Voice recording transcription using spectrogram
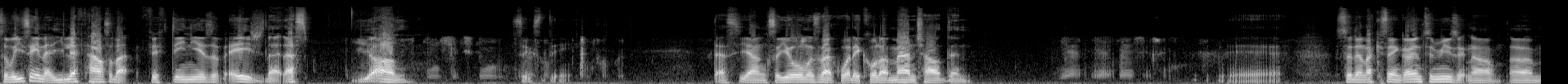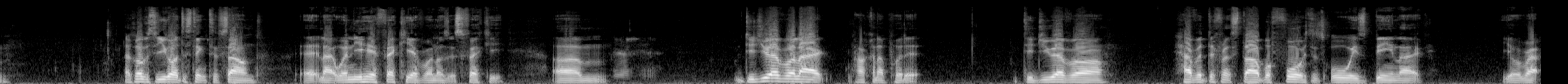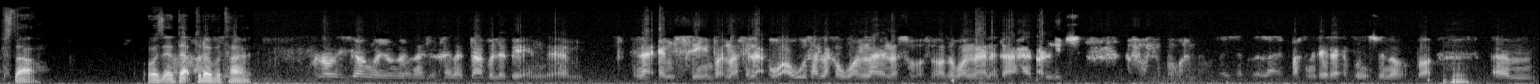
So were you saying that you left house at like 15 years of age? Like that's young. 16. 16. That's young. So you're almost like what they call a man child then. Yeah, yeah, basically. Yeah. So then, like you're saying, going to music now. Um, like obviously you got a distinctive sound. Eh, like when you hear Fekky, everyone knows it's Fekky. Um, Yeah, yeah. did you ever like? How can I put it? Did you ever have a different style before? It's always been like your rap style, or is it adapted over time? When I was younger, younger, I just kind of dabble a bit in, um, in like MCing, but nothing like. Oh, I always had like a one-liner sort of. thing. Was a one-liner that I had. I knew. I forgot what I used to have the line back in the day that everyone used to know. But um,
